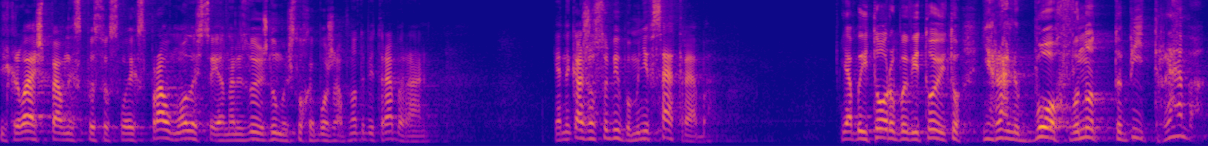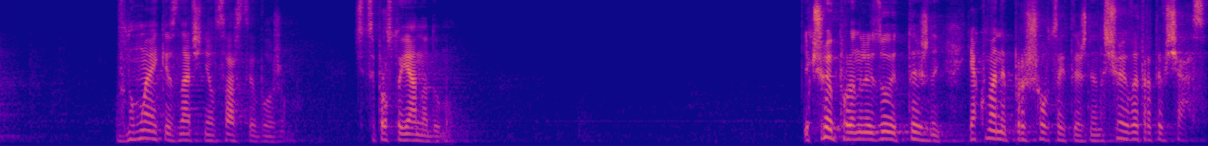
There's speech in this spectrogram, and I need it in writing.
відкриваєш певний список своїх справ, молишся і аналізуєш, думаєш, слухай, Боже, а воно тобі треба реально. Я не кажу собі, бо мені все треба. Я би і то робив, і то, і то. Ні, реально, Бог, воно тобі треба. Воно має якесь значення в Царстві Божому. Чи це просто я надумав? Якщо я проаналізую тиждень, як у мене пройшов цей тиждень, на що я витратив час?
